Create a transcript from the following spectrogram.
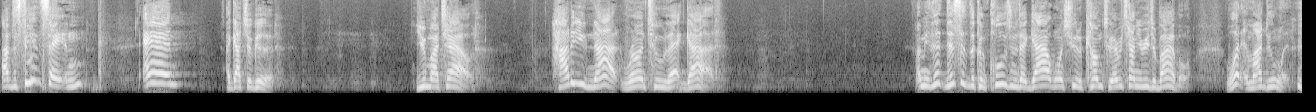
I've defeated Satan. And I got you good. You my child. How do you not run to that God? I mean, th- this is the conclusion that God wants you to come to every time you read your Bible. What am I doing?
